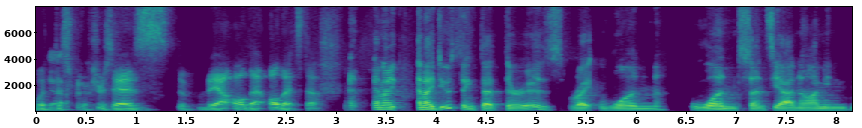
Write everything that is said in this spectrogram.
what yeah. the scripture says yeah all that all that stuff. And i and i do think that there is right one one sense. Yeah no i mean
